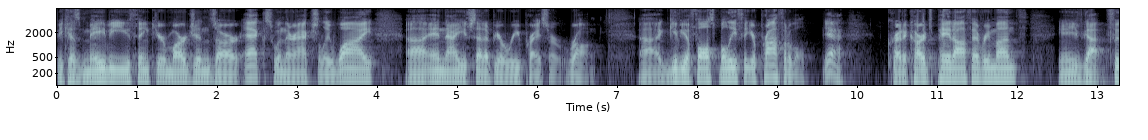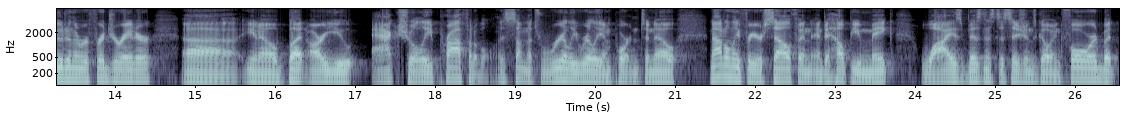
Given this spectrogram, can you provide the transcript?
because maybe you think your margins are X when they're actually Y, uh, and now you've set up your repricer wrong. Uh, give you a false belief that you're profitable. Yeah, credit cards paid off every month. You know, you've got food in the refrigerator. Uh, you know, but are you actually profitable? This is something that's really, really important to know, not only for yourself and, and to help you make wise business decisions going forward. But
